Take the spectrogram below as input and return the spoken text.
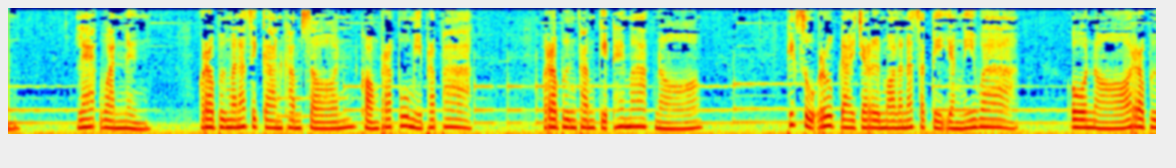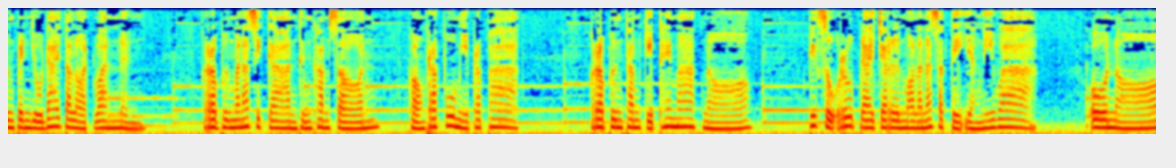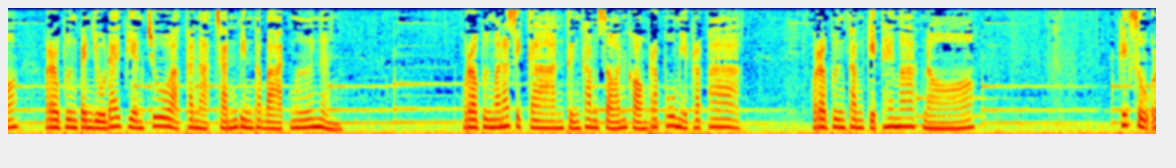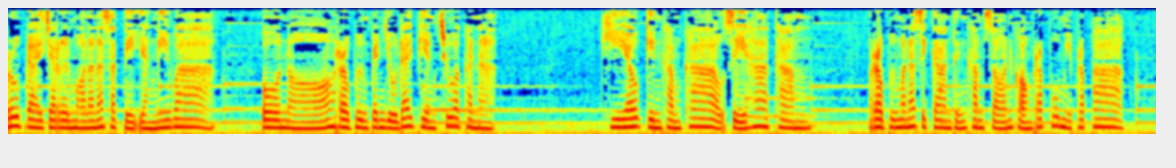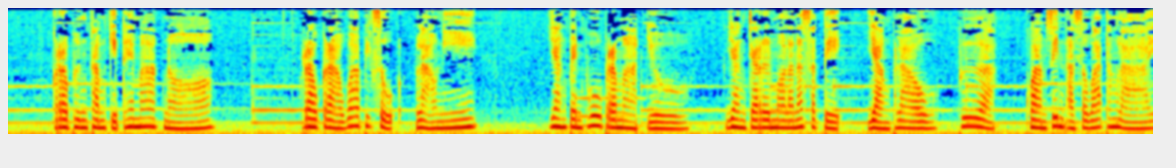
และวันหนึ่ง เราพึงมนสิการคำสอนของพระผู้มีพระภาค เราพึงทำกิจให้มากหนอ ภิกษุรูปใดเจริญมรณสติอย่างนี้ว่า โอ๋หนอ เราพึงเป็นอยู่ได้ตลอดวันหนึ่ง เราพึงมนสิการถึงคำสอนของพระผู้มีพระภาค เราพึงทำกิจให้มากหนอ ภิกษุรูปใดเจริญมรณสติอย่างนี้ว่า โอ๋หนอ เราพึงเป็นอยู่ได้เพียงชั่วขณะฉันบินทบาทมื้อหนึ่ง เราพึงมนสิการถึงคำสอนของพระผู้มีพระภาค เราพึงทำกิจให้มากหนอ ภิกษุรูปใดเจริญมรณสติอย่างนี้ว่า โอ๋หนอ เราพึงเป็นอยู่ได้เพียงชั่วขณะ เคี้ยวกินคำข้าวสี่ห้าคำ เราพึงมนสิการถึงคำสอนของพระผู้มีพระภาค เราพึงทำกิจให้มากหนอ เรากล่าวว่าภิกษุเหล่านี้ ยังเป็นผู้ประมาทอยู่ ยังเจริญมรณสติอย่างเพลาเพื่อ ความสิ้นอสวะทั้งหลาย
